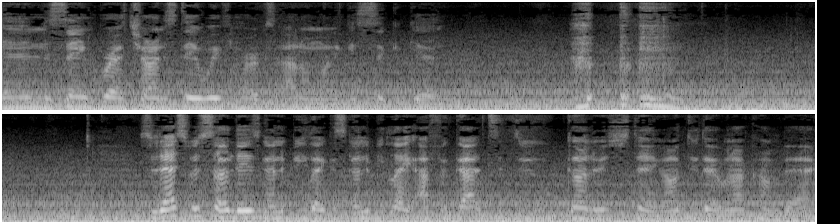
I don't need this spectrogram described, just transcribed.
and in the same breath, trying to stay away from her because I don't want to get sick again. so that's what Sunday is going to be like. It's going to be like, I forgot to do Gunner's thing. I'll do that when I come back.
